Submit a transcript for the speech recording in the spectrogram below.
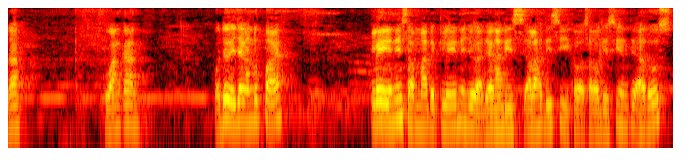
Dah. Tuangkan. Kode jangan lupa ya. Clay ini sama ada clay ini juga. Jangan disalah diisi. Kalau salah diisi nanti harus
